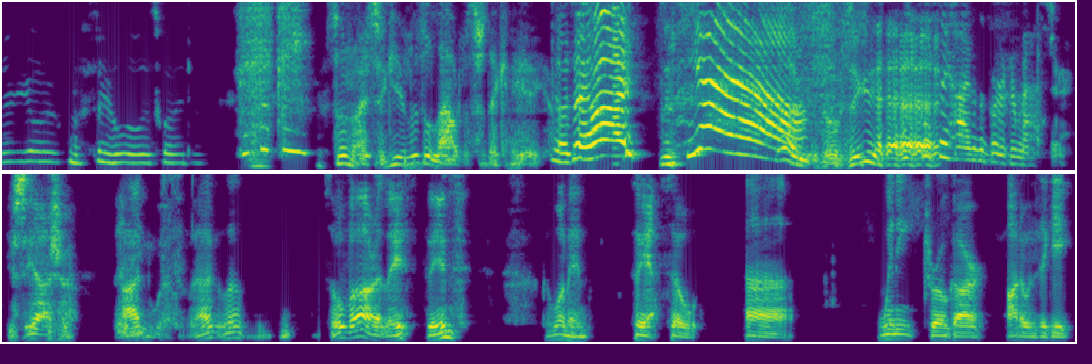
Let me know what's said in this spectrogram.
Ziggy. I say hello. That's what I do. It's all right, Ziggy. A little louder so they can hear you. I say hi. Yeah! There you go, Ziggy. Let's go say hi to the Burgermaster. You see, Asher, they I, mean well. uh, well, so far at least, seems. Come on in. So yeah, so uh Winnie, Drogar, Otto, and Ziggy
